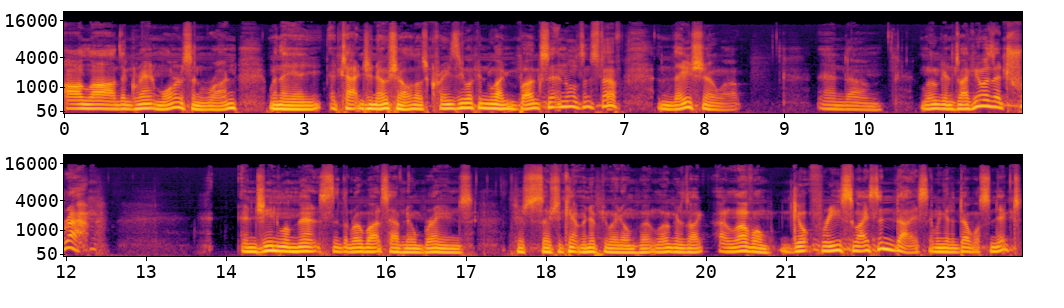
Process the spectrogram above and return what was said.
a la the Grant Morrison run, when they attack Genosha, all those crazy looking like bug Sentinels and stuff, they show up. And um, Logan's like, it was a trap. And Jean laments that the robots have no brains, just so she can't manipulate them. But Logan's like, I love them. Guilt free, slice and dice. And we get a double SNIKT.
